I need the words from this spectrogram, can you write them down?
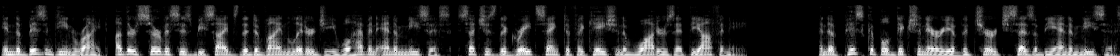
In the Byzantine Rite, other services besides the Divine Liturgy will have an anamnesis, such as the Great Sanctification of Waters at Theophany. An episcopal dictionary of the Church says of the anamnesis,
